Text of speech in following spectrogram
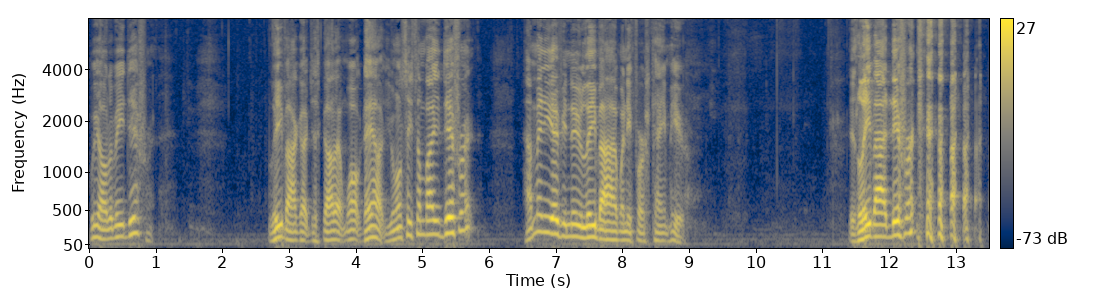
We ought to be different. Levi got just got up and walked out. You want to see somebody different? How many of you knew Levi when he first came here? Is Levi different?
